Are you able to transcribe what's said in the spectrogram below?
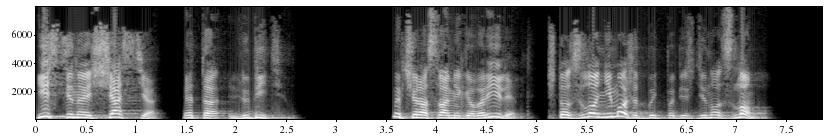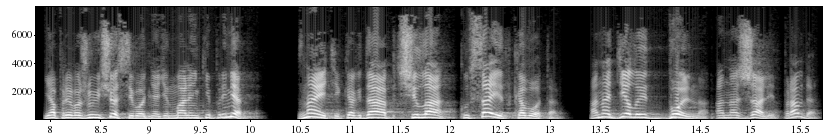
Истинное счастье – это любить. Мы вчера с вами говорили, что зло не может быть побеждено злом. Я привожу еще сегодня один маленький пример. Знаете, когда пчела кусает кого-то, она делает больно, она жалит, правда?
